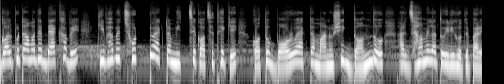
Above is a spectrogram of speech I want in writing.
গল্পটা আমাদের দেখাবে কীভাবে ছোট্ট একটা মিথ্যে কছে থেকে কত বড় একটা মানসিক দ্বন্দ্ব আর ঝামেলা তৈরি হতে পারে।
